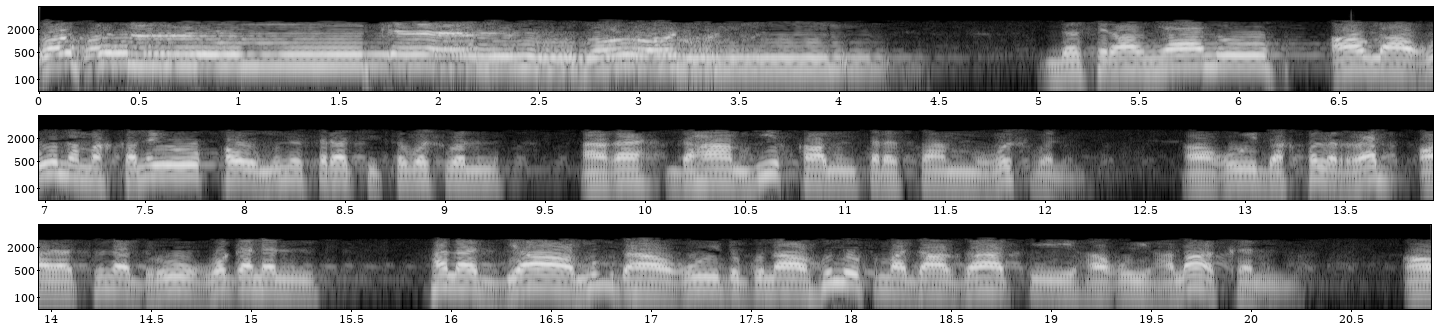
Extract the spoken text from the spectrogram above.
وكل كانوا ظالمين د فرعونانو او لاغونه مخکنیو قومونو سره چې توشول هغه د هام دی قانون سره سم وشول هغه د خپل رب آیاتونه دروغ وګڼل هله بیا موږ د هغه د ګناهونو په مجازات کې هغه هلاکل او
